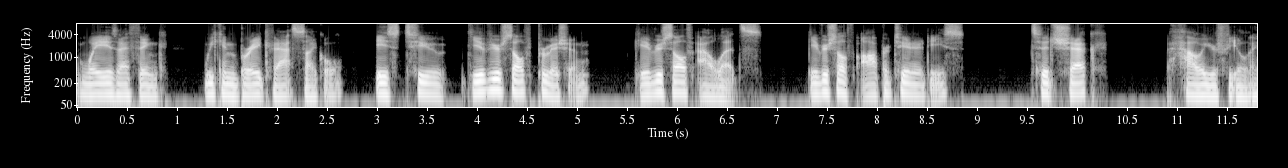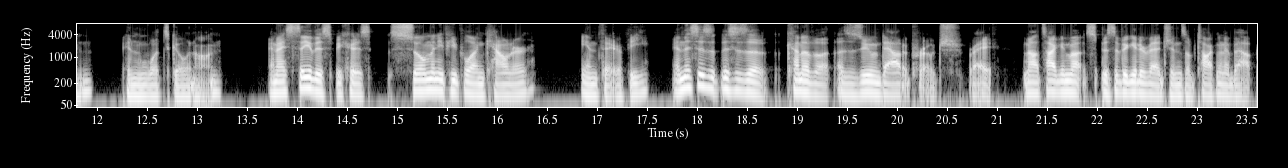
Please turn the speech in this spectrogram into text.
ways I think we can break that cycle is to give yourself permission, give yourself outlets, give yourself opportunities to check how you're feeling and what's going on. And I say this because so many people encounter in therapy and this is this is a kind of a, a zoomed out approach, right? I'm not talking about specific interventions. I'm talking about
